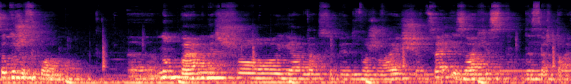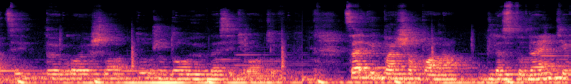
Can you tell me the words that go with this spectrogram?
Це дуже складно. Е, Ну, певне, що я так собі вважаю, що це і захист дисертації, до якої йшла дуже довгих 10 років. Це і перша пара для студентів,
